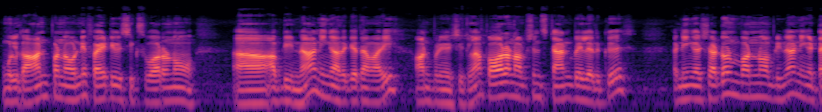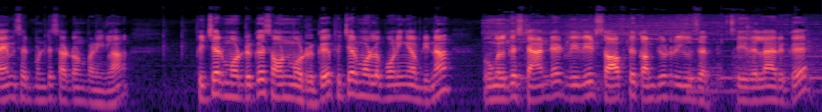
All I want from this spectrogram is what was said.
உங்களுக்கு ஆன் பண்ண உடனே ஃபைவ் டிவி சிக்ஸ் வரணும் அப்படின்னா நீங்கள் அதுக்கேற்ற மாதிரி ஆன் பண்ணி வச்சுக்கலாம். பவர் ஆன் ஆப்ஷன் ஸ்டாண்ட் பையில் இருக்குது நீங்கள் ஷட் டவுன் பண்ணணும் அப்படின்னா நீங்கள் டைம் செட் பண்ணிட்டு ஷட் டவுன் பண்ணிக்கலாம். பிக்சர் மோட் இருக்குது சவுண்ட் மோட் இருக்குது பிக்சர் மோடில் போனீங்க அப்படின்னா உங்களுக்கு standard vivid soft computer user so இதெல்லாம் இருக்குது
